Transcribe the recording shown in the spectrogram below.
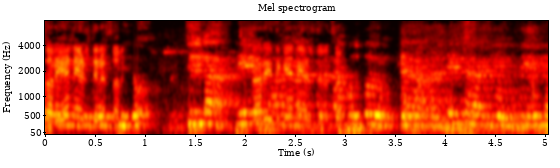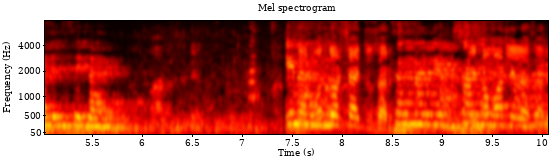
ಸರ್, ಏನ್ ಹೇಳ್ತೀರಾ ಸರ್? ಸರ್, ಇದಕ್ಕೇನ್ ಹೇಳ್ತೀರಾ ಸರ್? ಒಂದು ವರ್ಷ ಆಯ್ತು ಸರ್. ಇನ್ನು ಮಾಡ್ಲಿಲ್ಲ ಸರ್.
